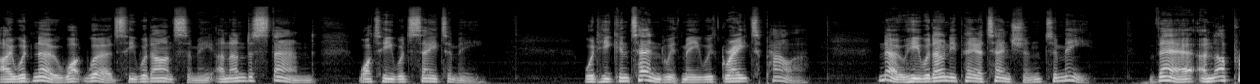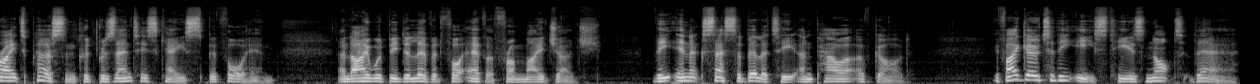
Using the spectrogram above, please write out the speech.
I would know what words he would answer me and understand what he would say to me. Would he contend with me with great power? No, he would only pay attention to me. There an upright person could present his case before him, and I would be delivered for ever from my judge. The inaccessibility and power of God. If I go to the east, he is not there,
